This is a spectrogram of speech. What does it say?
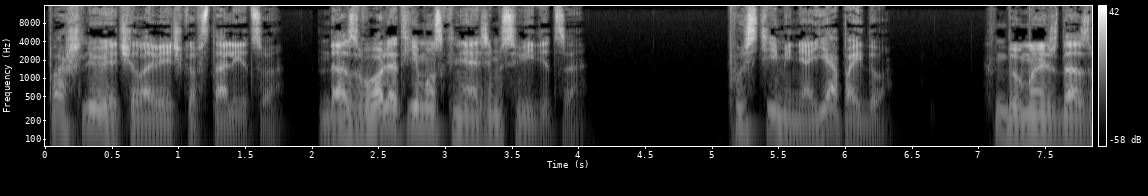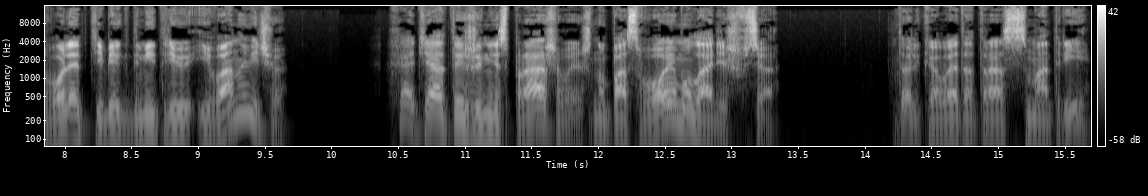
Пошлю я человечка в столицу. Дозволят ему с князем свидеться. Пусти меня, я пойду. Думаешь, дозволят тебе к Дмитрию Ивановичу? Хотя ты же не спрашиваешь, но по-своему ладишь все. Только в этот раз смотри,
